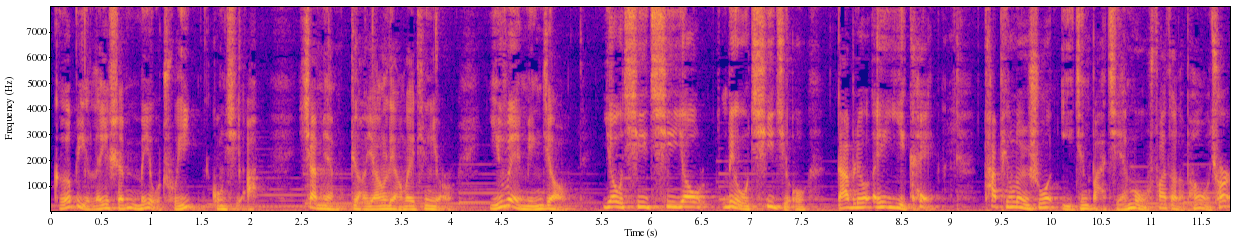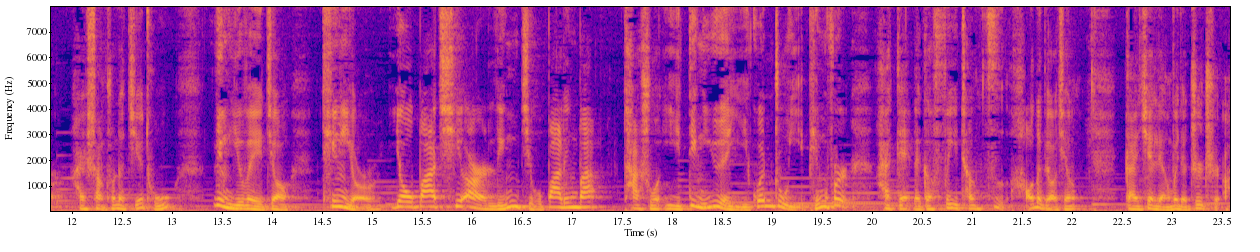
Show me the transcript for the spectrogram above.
隔壁雷神没有锤，恭喜啊！下面表扬两位听友，一位名叫。幺七七幺六七九 W A E K，他评论说已经把节目发到了朋友圈，还上传了截图。另一位叫听友幺八七二零九八零八，他说已订阅、已关注、已评分，还给了个非常自豪的表情。感谢两位的支持啊！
